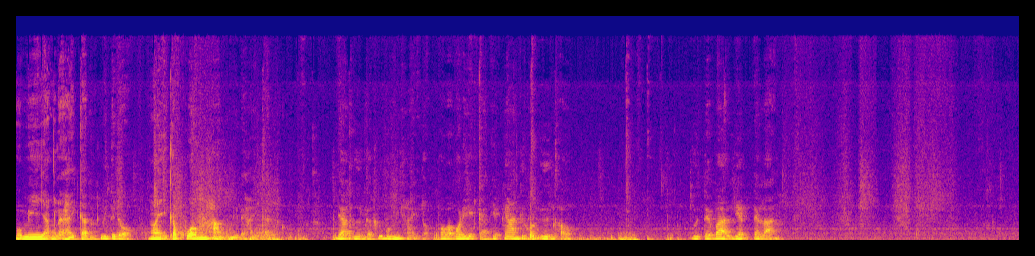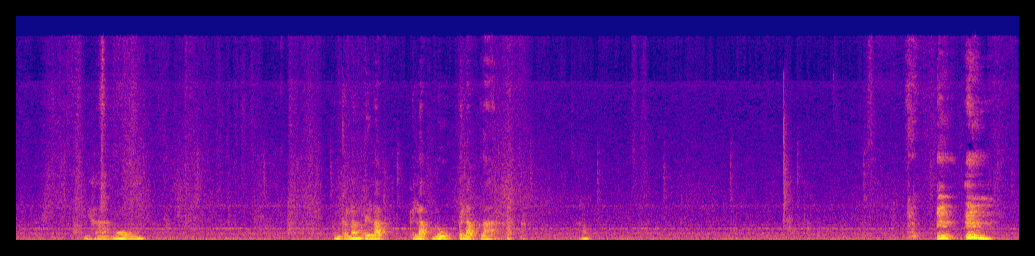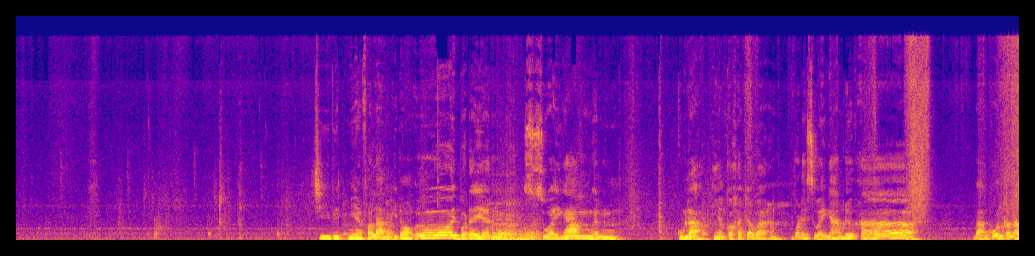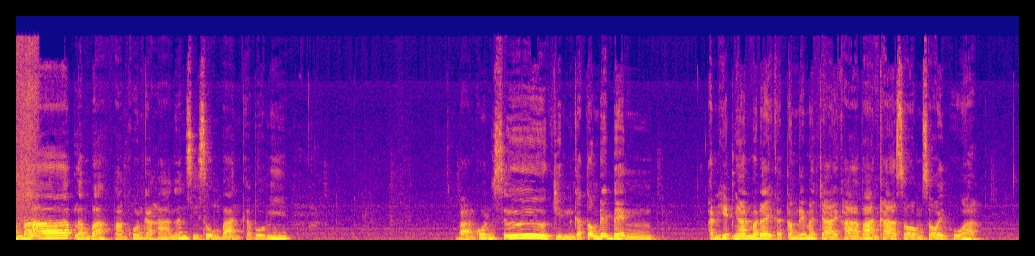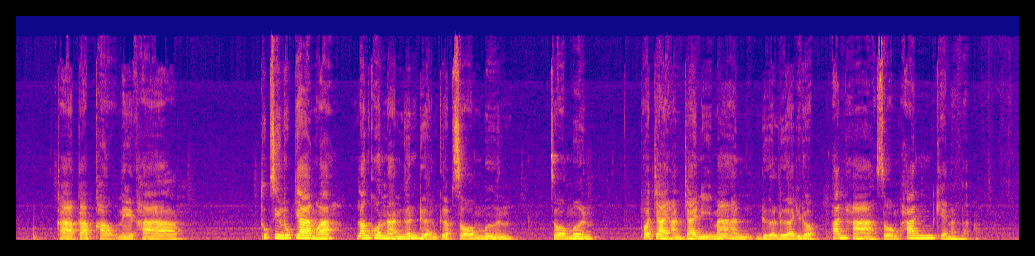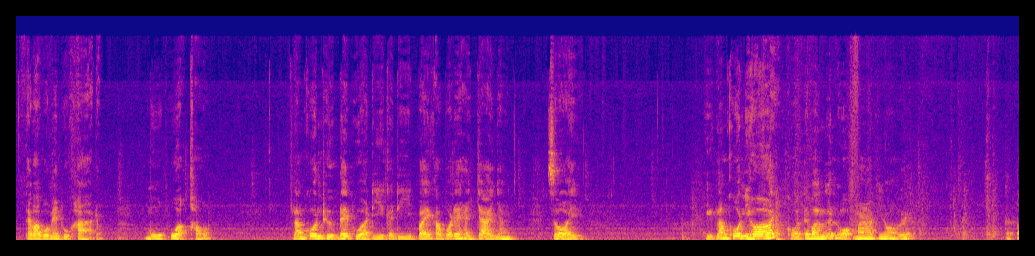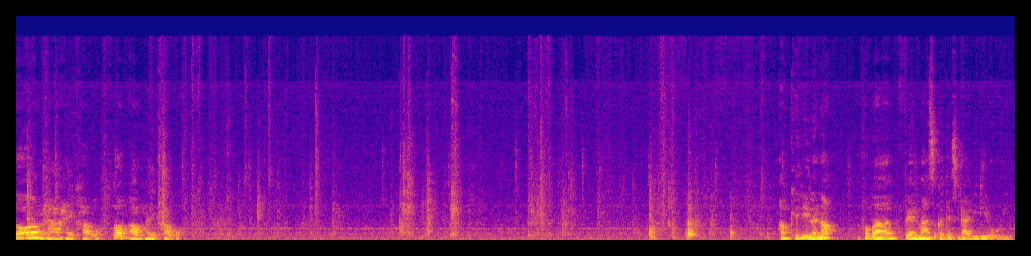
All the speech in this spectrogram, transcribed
บ่ มีอย่างแหละให้กัน มีแต่ดอกไม้กับความหักนี่แหละให้กัน อย่างอื่นก็คือบ่มีให้ดอก เพราะว่าบ่ได้เหตุการณ์เหตุงานคือคนอื่นเขาอยู่แต่บ้านเลี้ยงแต่หลานที่หาโมงมันกำลังไปรับไปรับลูกไปรับหลาน ชีวิตเมียฝรั่งพี่น้อง เอ้ยบ่ได้อันสวยงามเหมือนกุหลาบอหย่างก็เขาเจะว่าหั่นบ่ได้สวยงามเด้อค่ะ บางคนก็ลำบากลำบาก บางคนก็หาเงินสีส่งบ้านก็บ่มี บางคนซื้อกินก็ต้องได้แบ่ง อันเฮ็ดงานมาได้ก็ต้องได้มาจ่ายค่าบ้านค่าซองซอยผัวค่ากับเขาวในค่า ทุกสิ่งทุกอย่างวะลังคนหันเงินเดือนเกือบสองหมื่นสองหมื่นพอใจหันใจหนีมาหันเดือเหลืออยู่ดอกพันห้าสองพันแค่นั้นละแต่ว่าโบแมนผู้ขาดอกมูพวกเขาลังคนถือได้ผัวดีก็ดีไปเขาบ่ได้หายใจอย่างซอย อีกลังคนนี่เฮ้ยขอแต่ว่าเงินออกมาพี่น้องเอ้ยก็ต้องหาให้เขาต้องเอาให้เขา เอาแค่นี้แหละเนาะเพราะว่าแฟนมาสกัดจะสิไดวิดีโออีก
